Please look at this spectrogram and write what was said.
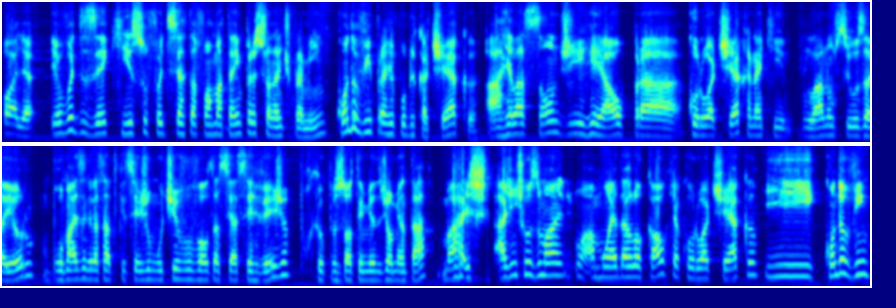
Olha, eu vou dizer que isso foi de certa forma até impressionante para mim. Quando eu vim para a República Tcheca, a relação de real para coroa tcheca, né, que lá não se usa euro, por mais engraçado que seja o motivo volta a ser a cerveja, porque o pessoal tem medo de aumentar, mas a gente usa uma, uma moeda local, que é a coroa tcheca, e quando eu vim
